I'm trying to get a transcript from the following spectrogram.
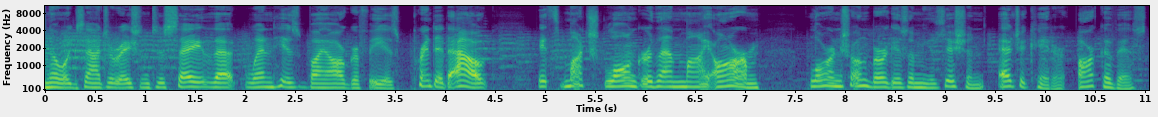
no exaggeration to say that when his biography is printed out, it's much longer than my arm. Loren Schoenberg is a musician, educator, archivist,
